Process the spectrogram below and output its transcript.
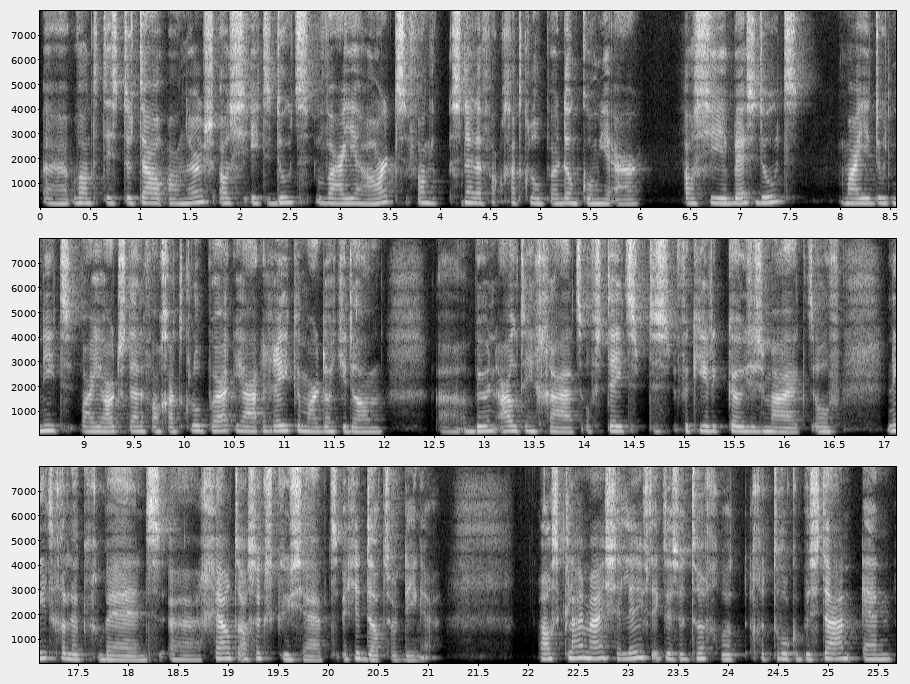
Uh, want het is totaal anders. Als je iets doet waar je hart van sneller van gaat kloppen, dan kom je er. Als je je best doet, maar je doet niet waar je hart sneller van gaat kloppen, ja, reken maar dat je dan uh, een burn-out ingaat of steeds de verkeerde keuzes maakt of niet gelukkig bent, uh, geld als excuus hebt, weet je, dat soort dingen. Als klein meisje leefde ik dus een teruggetrokken bestaan en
